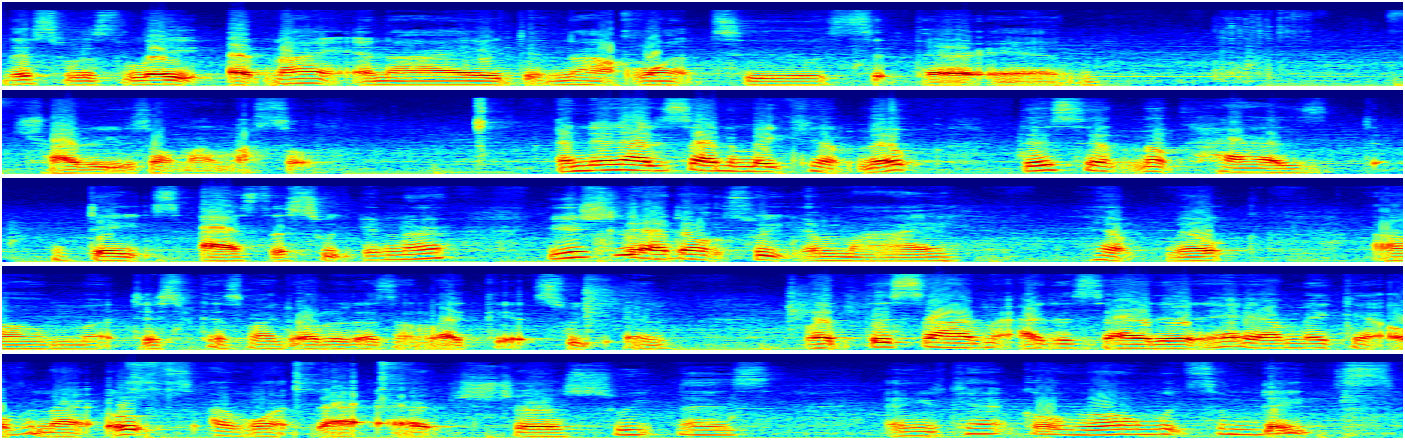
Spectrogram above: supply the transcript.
this was late at night and I did not want to sit there and try to use all my muscle. And then I decided to make hemp milk. This hemp milk has dates as the sweetener. Usually I don't sweeten my hemp milk um, just because my daughter doesn't like it sweetened. But this time I decided, hey, I'm making overnight oats. I want that extra sweetness. And you can't go wrong with some dates.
